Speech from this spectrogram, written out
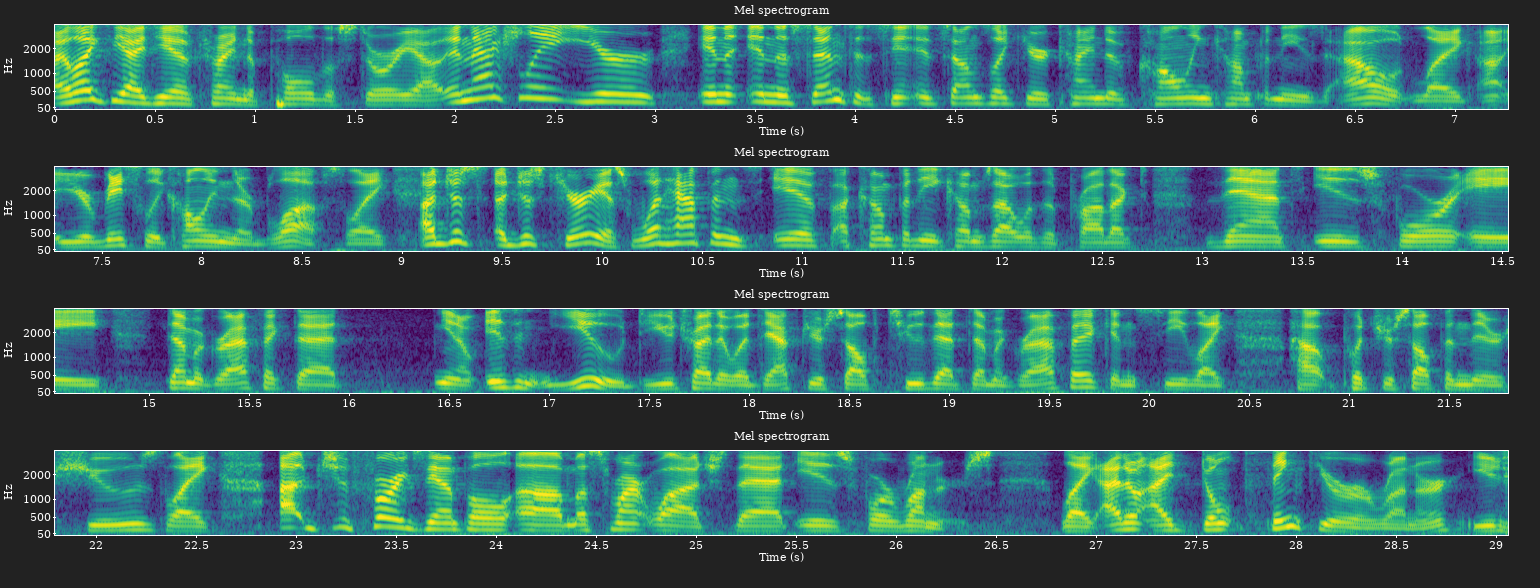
I like the idea of trying to pull the story out, and actually, you're in in a sense, it, it sounds like you're kind of calling companies out, like uh, you're basically calling their bluffs. Like, I'm just I'm just curious, what happens if a company comes out with a product that is for a demographic that you know isn't you. Do you try to adapt yourself to that demographic and see like how put yourself in their shoes? Like uh, for example um, a smartwatch that is for runners. Like i don't i don't think you're a runner. You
